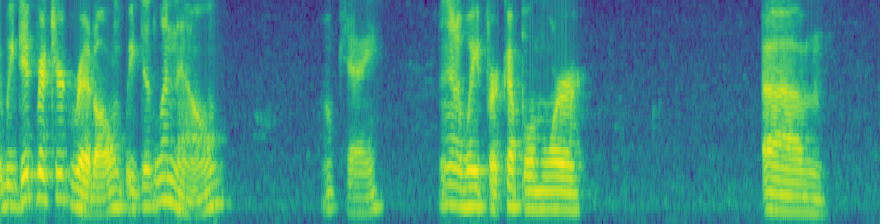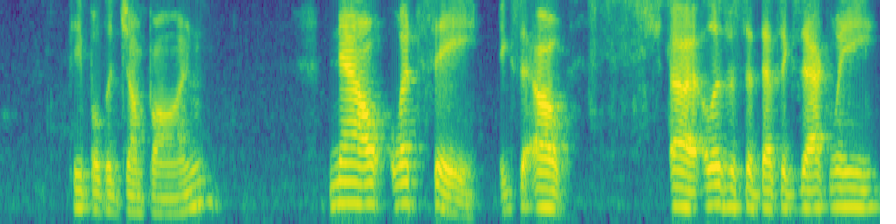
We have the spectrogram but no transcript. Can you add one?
We did Richard Riddle. We did Linnell. Okay. I'm gonna wait for a couple more um, people to jump on. Now let's see. Exa- oh, uh, Elizabeth said that's exactly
